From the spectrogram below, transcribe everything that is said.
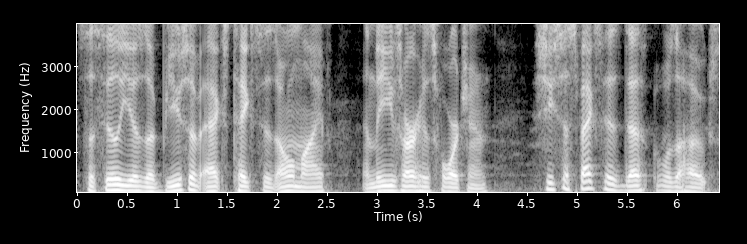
Cecilia's abusive ex takes his own life and leaves her his fortune. She suspects his death was a hoax.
